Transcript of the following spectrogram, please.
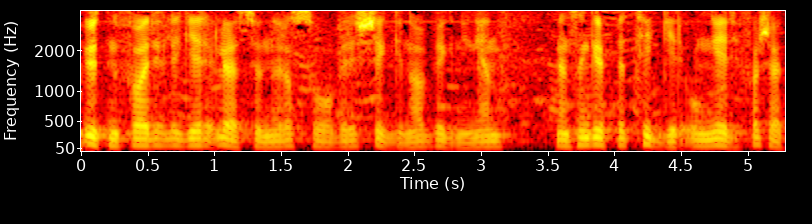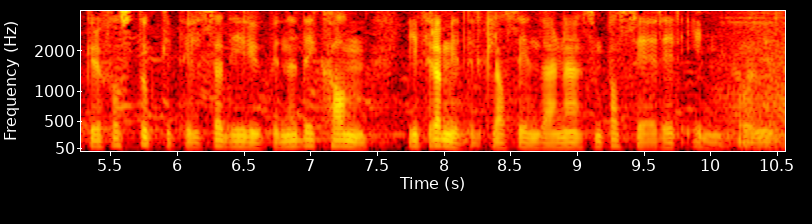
Utenfor ligger løshunder og sover i skyggen av bygningen, mens en gruppe tiggerunger forsøker å få stukket til seg de rupiene de kan ifra middelklasseinderne som passerer inn og ut.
